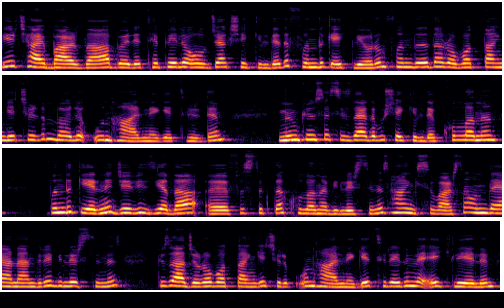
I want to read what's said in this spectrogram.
bir çay bardağı böyle tepeli olacak şekilde de fındık ekliyorum. Fındığı da robottan geçirdim. Böyle un haline getirdim. Mümkünse sizler de bu şekilde kullanın. Fındık yerine ceviz ya da e, fıstık da kullanabilirsiniz. Hangisi varsa onu değerlendirebilirsiniz. Güzelce robottan geçirip un haline getirelim ve ekleyelim.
